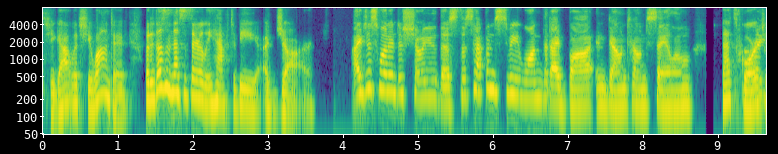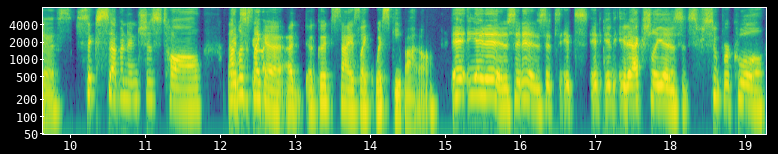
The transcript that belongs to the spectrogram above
She got what she wanted, but it doesn't necessarily have to be a jar. I just wanted to show you this. This happens to be one that I bought in downtown Salem. That's gorgeous. Six, seven inches tall. That It's looks got- like a, a, a good size, like whiskey bottle. It, it is. It is. It's it's it, it it actually is. It's super cool.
